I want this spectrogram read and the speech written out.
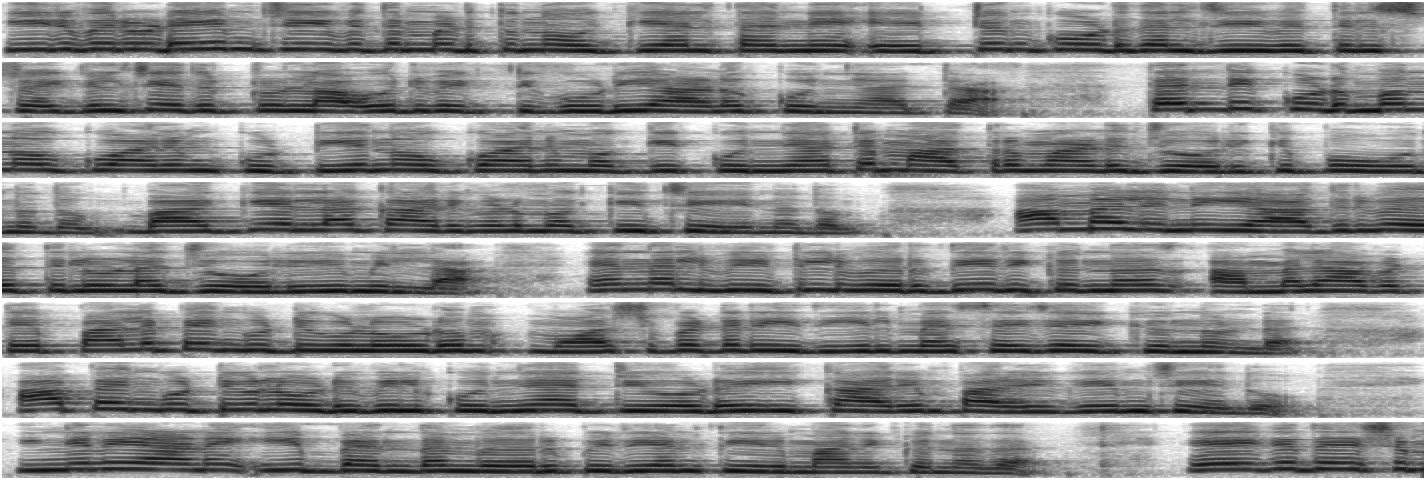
ഇരുവരുടെയും ജീവിതം എടുത്തു നോക്കിയാൽ തന്നെ ഏറ്റവും കൂടുതൽ ജീവിതത്തിൽ സ്ട്രഗിൾ ചെയ്തിട്ടുള്ള ഒരു വ്യക്തി കൂടിയാണ് കുഞ്ഞാറ്റ. തന്റെ കുടുംബം നോക്കുവാനും കുട്ടിയെ നോക്കുവാനും ഒക്കെ കുഞ്ഞാറ്റ മാത്രമാണ് ജോലിക്ക് പോകുന്നതും ബാക്കി എല്ലാ കാര്യങ്ങളുമൊക്കെ ചെയ്യുന്നതും. അമലിന് യാതൊരു വിധത്തിലുള്ള ജോലിയുമില്ല. എന്നാൽ വീട്ടിൽ വെറുതെ ഇരിക്കുന്ന അമലാവട്ടെ പല പെൺകുട്ടികളോടും മോശപ്പെട്ട രീതിയിൽ മെസ്സേജ് അയക്കുന്നുണ്ട്. ആ പെൺകുട്ടികൾ ഒടുവിൽ കുഞ്ഞാറ്റയോട് ഈ കാര്യം പറയുകയും ചെയ്തു. ഇങ്ങനെയാണ് ഈ ബന്ധം വേർപിരിയാൻ തീരുമാനിക്കുന്നത്. ഏകദേശം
